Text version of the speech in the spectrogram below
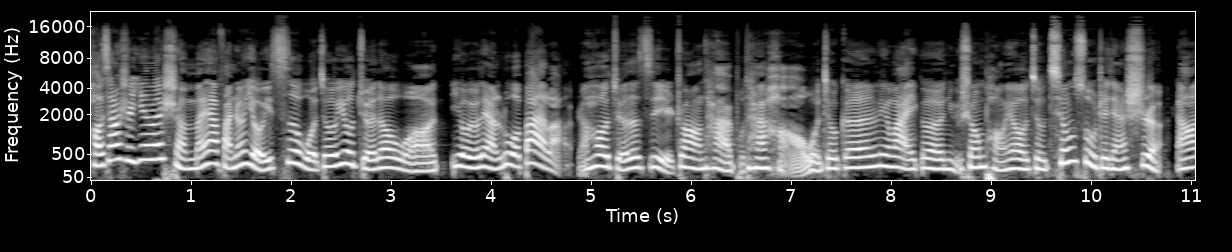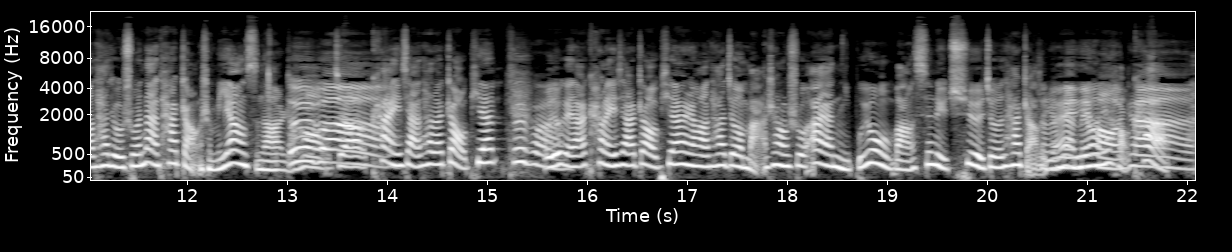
好像是因为什么呀？反正有一次，我就又觉得我又有点落败了，然后觉得自己状态不太好，我就跟另外一个女生朋友就倾诉这件事，然后她就说：“那她长什么样子呢？”然后就要看一下她的照片，对吧我就给她看了一下照片，然后她就马上说：“哎呀，你不用往心里去，就是她长得远远没有你好看。”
